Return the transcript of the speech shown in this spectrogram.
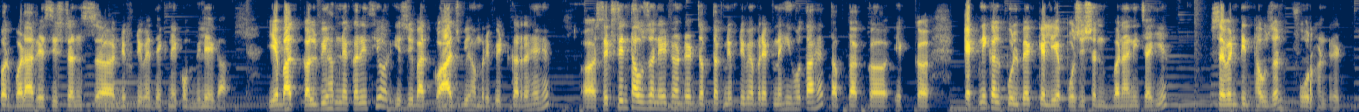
पर बड़ा रेजिस्टेंस निफ्टी में देखने को मिलेगा। ये बात कल भी हमने करी थी और इसी बात को आज भी हम रिपीट कर रहे हैं। सिक्सटीन थाउज़ेंड एट हंड्रेड जब तक निफ्टी में ब्रेक नहीं होता है तब तक एक टेक्निकल पुलबैक के लिए पोजीशन बनानी चाहिए सेवनटीन थाउज़ेंड फोर हंड्रेड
